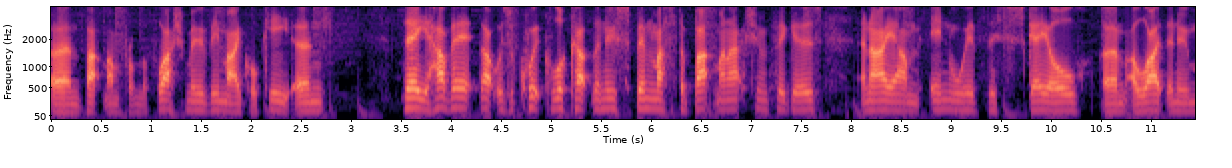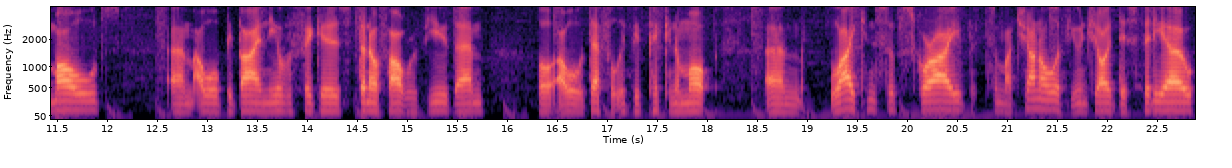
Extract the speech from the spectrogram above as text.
um, Batman from the Flash movie, Michael Keaton. There you have it. That was a quick look at the new Spin Master Batman action figures. And I am in with this scale. Um, I like the new molds. Um, I will be buying the other figures. Don't know if I'll review them, but I will definitely be picking them up. Um, like and subscribe to my channel if you enjoyed this video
